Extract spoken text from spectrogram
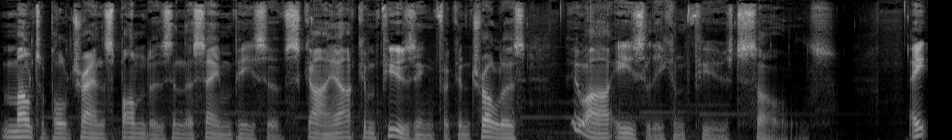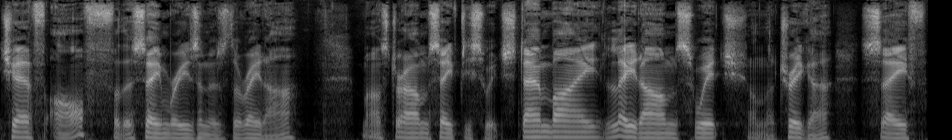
Multiple transponders in the same piece of sky are confusing for controllers who are easily confused souls. HF off for the same reason as the radar. Master arm safety switch standby, late arm switch on the trigger, safe,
